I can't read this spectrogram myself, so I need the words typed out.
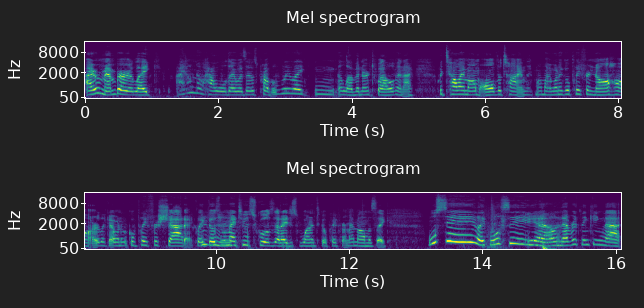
I remember like I don't know how old I was. I was probably like mm, 11 or 12 and I would tell my mom all the time like, "Mom, I want to go play for Naha or like I want to go play for Shattuck." Like those were Mm-hmm. my two schools that I just wanted to go play for. My mom was like, "We'll see. Like we'll see." You know, never thinking that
